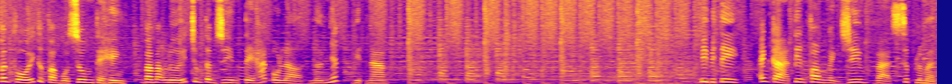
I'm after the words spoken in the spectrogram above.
Phân phối thực phẩm bổ sung thể hình và mạng lưới trung tâm gym THOL lớn nhất Việt Nam. BBT, anh cả tiên phong ngành gym và supplement.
